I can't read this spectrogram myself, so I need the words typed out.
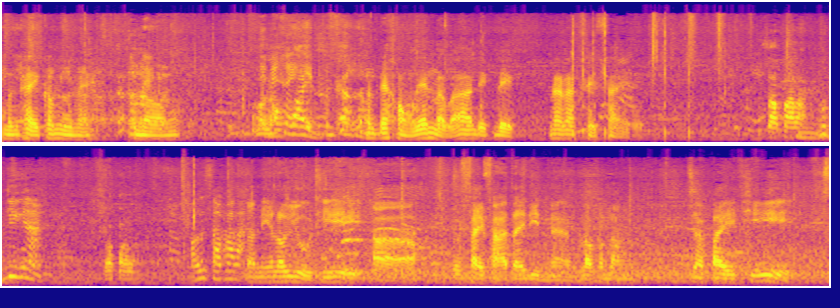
เมืองไทยก็มีไหมน้อง ม่เคยเห็นมันเป็นของเล่นแบบว่าเด็กๆ น่ารักใสๆซาปาล่ะบุกกิ้งอะซาปาล่ะตอนนี้เราอยู่ที่รถไฟฟ้าใต้ดินนะครับ เรากำลังจะไปที่ส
